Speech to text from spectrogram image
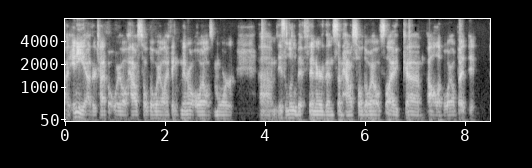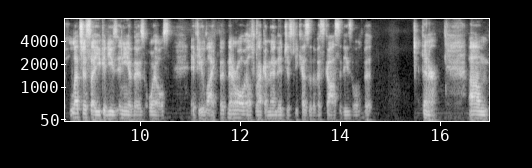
uh, any other type of oil, household oil. I think mineral oil is more, um, is a little bit thinner than some household oils like uh, olive oil, but it, let's just say you could use any of those oils if you like. But mineral oil is recommended just because of the viscosity is a little bit thinner. Um,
